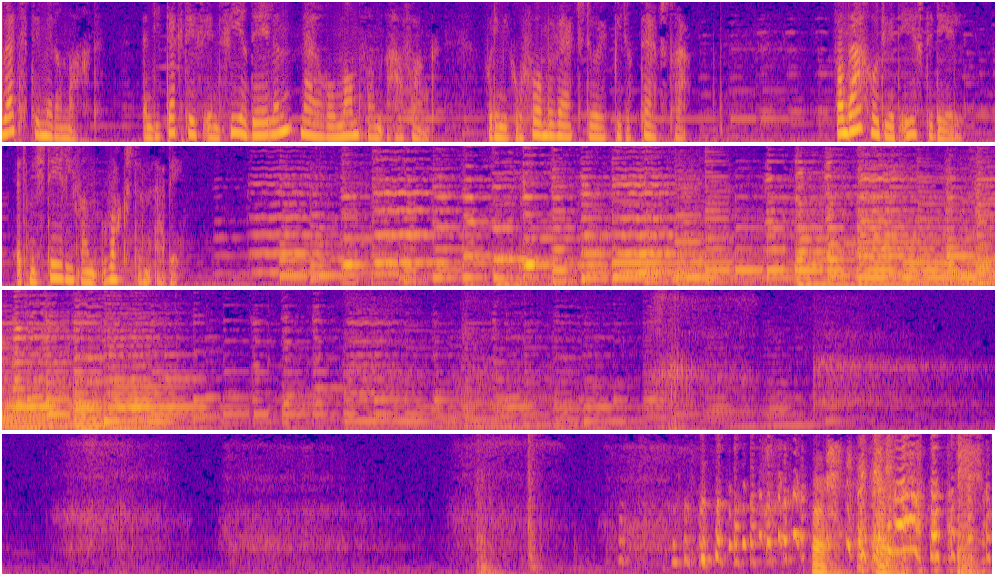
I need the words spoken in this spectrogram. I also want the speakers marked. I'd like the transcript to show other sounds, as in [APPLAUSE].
Speaker 1: Menuet te middernacht. Een detective in vier delen naar een roman van Havank. Voor de microfoon bewerkt door Pieter Terpstra. Vandaag hoort u het eerste deel. Het mysterie van Roxton Abbey.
